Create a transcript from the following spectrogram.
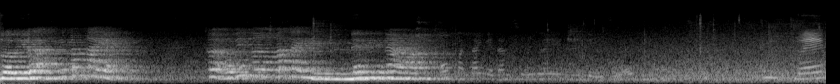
rồi thì ạ các bạn có biết uh, bắt tay thì nên như thế nào ạ bàn tay người ta sẽ lên để dưới Đúng em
